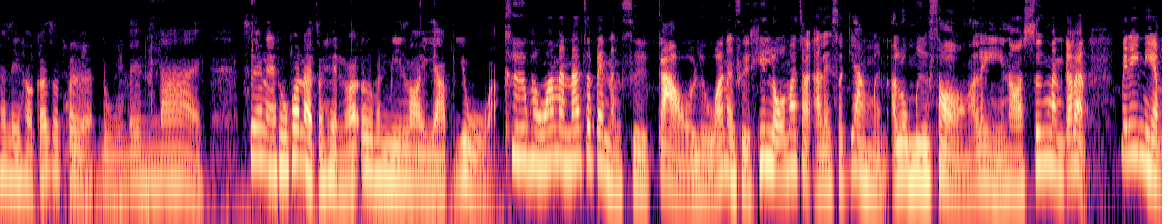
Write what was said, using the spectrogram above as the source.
ทะเลเขาก็จะเปิดดูเล่นได้ ซึ่งในทุกคนอาจจะเห็นว่าเออมันมีรอยยับอยู่อะ คือเพราะว่ามันน่าจะเป็นหนังสือเก่า หรือว่าหนังสือที่โลมาจากอะไรสักอย่างเหมือนอารมณ์มือสองอะไรอย่างงี้เนาะซึ่งมันก็แบบไม่ได้เนียบ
